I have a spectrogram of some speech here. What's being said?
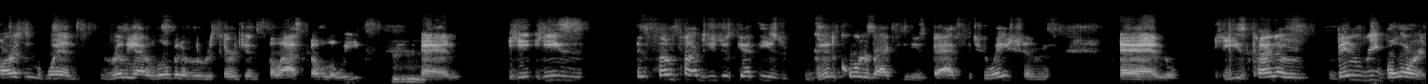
Carson Wentz really had a little bit of a resurgence the last couple of weeks, Mhm. and he he's and sometimes you just get these good quarterbacks in these bad situations, and he's kind of been reborn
